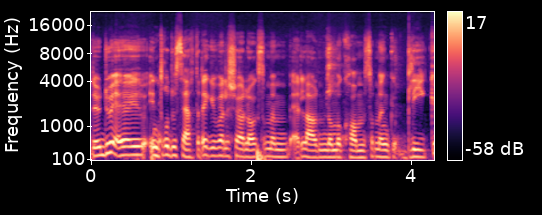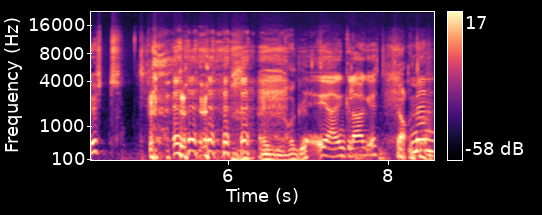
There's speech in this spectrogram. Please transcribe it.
Du, du er introduserte deg jo vel sjøl òg som en eller når vi kom, som en blid gutt. En glad gutt. Ja, en glad gutt. Ja, Men,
